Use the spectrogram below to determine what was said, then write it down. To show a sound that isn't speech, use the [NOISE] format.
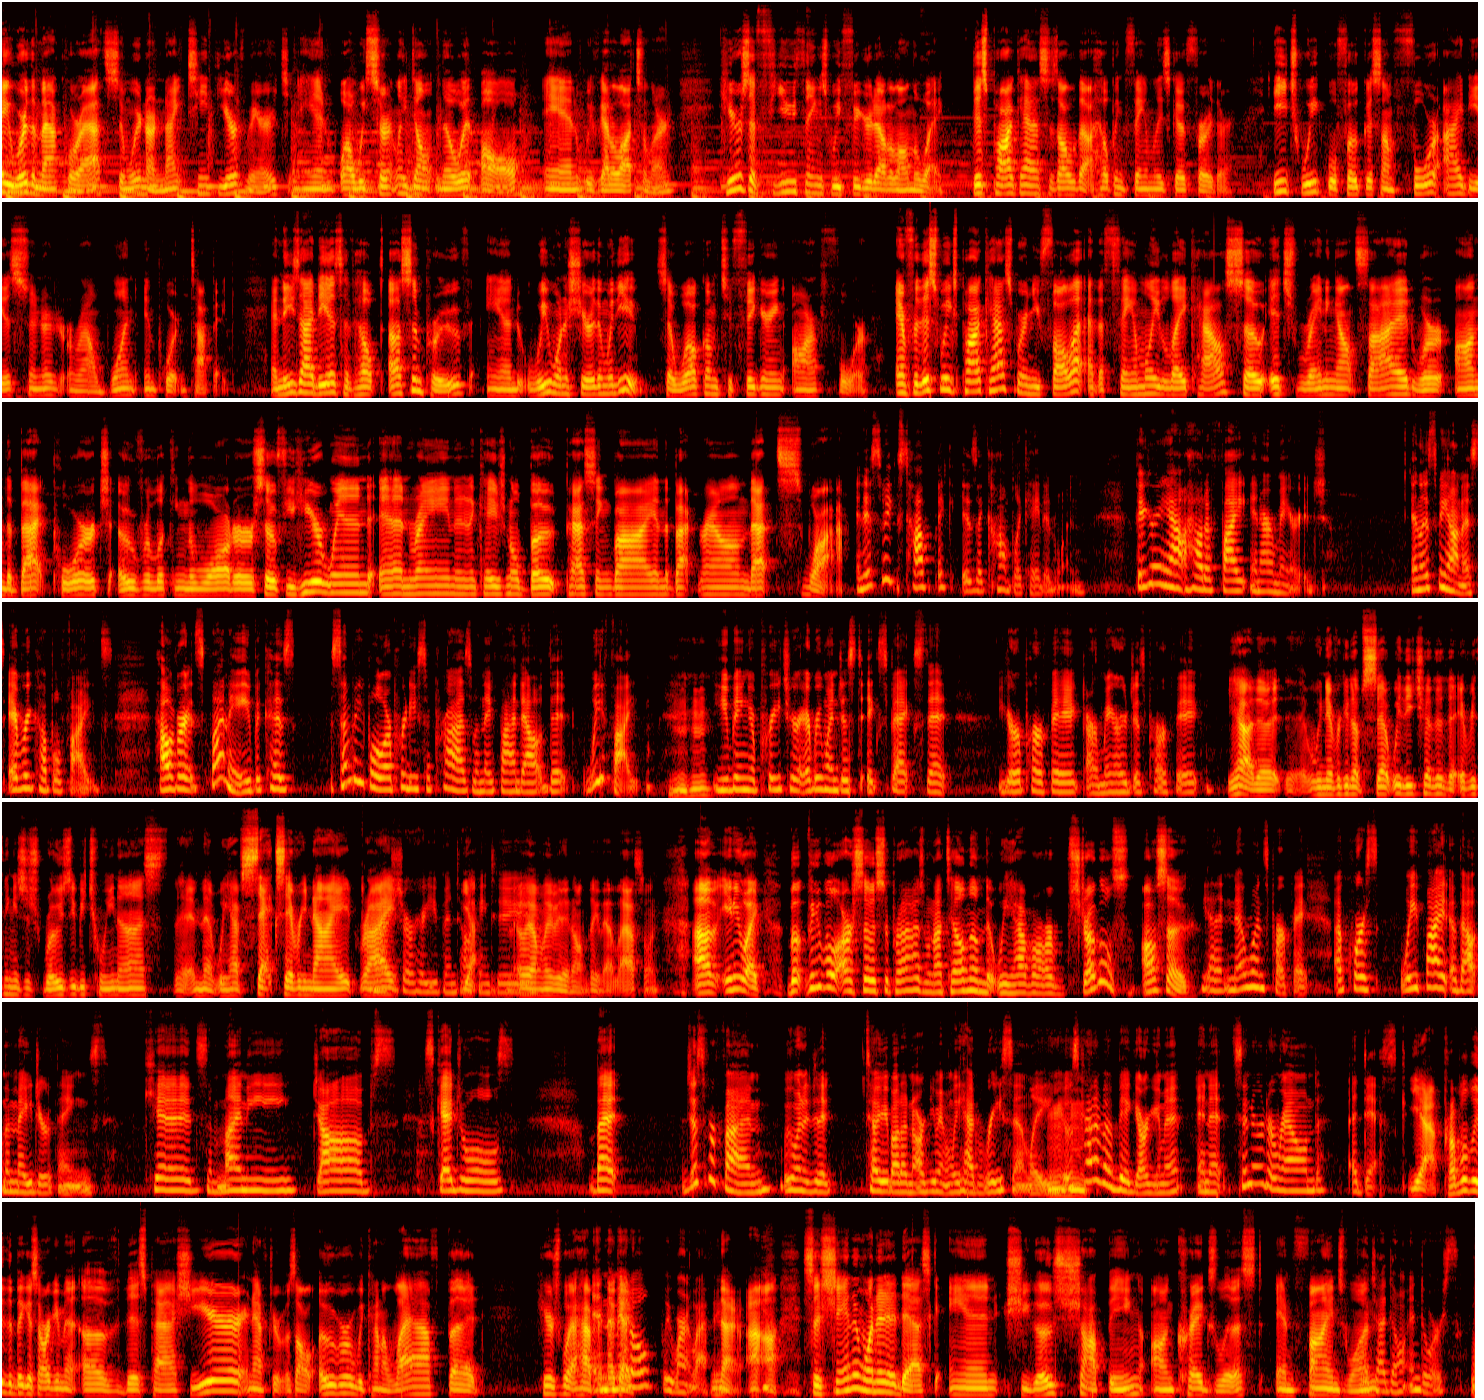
Hey, we're the McIlraths, and we're in our 19th year of marriage. And while we certainly don't know it all, and we've got a lot to learn, here's a few things we figured out along the way. This podcast is all about helping families go further. Each week, we'll focus on four ideas centered around one important topic. And these ideas have helped us improve, and we want to share them with you. So, welcome to Figuring Our Four. And for this week's podcast, we're in Eufaula at the family lake house. So it's raining outside. We're on the back porch overlooking the water. So if you hear wind and rain and an occasional boat passing by in the background, that's why. And this week's topic is a complicated one figuring out how to fight in our marriage. And let's be honest, every couple fights. However, it's funny because some people are pretty surprised when they find out that we fight. Mm-hmm. You being a preacher, everyone just expects that you're perfect, our marriage is perfect. Yeah, that we never get upset with each other, that everything is just rosy between us, and that we have sex every night, right? I'm not sure who you've been talking yeah. to. Well, maybe they don't think that last one. Um, anyway, but people are so surprised when I tell them that we have our struggles also. Yeah, no one's perfect. Of course, we fight about the major things kids, money, jobs, schedules. But just for fun, we wanted to tell you about an argument we had recently. Mm-hmm. It was mm-hmm. kind of a big argument, and it centered around a desk. Yeah, probably the biggest argument of this past year. And after it was all over, we kind of laughed, but here's what happened. In the okay. middle, we weren't laughing. No, uh uh-uh. uh So Shannon wanted a desk, and she goes shopping on Craigslist and finds one. Which I don't endorse. [LAUGHS]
